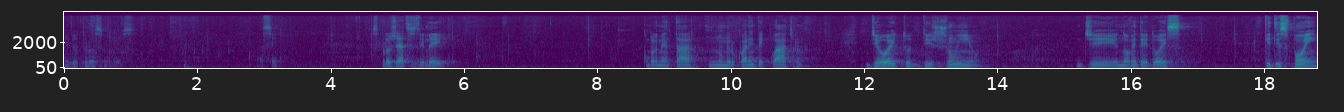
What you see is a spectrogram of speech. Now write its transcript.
O que eu trouxe, meu Deus? Assim. Os projetos de lei complementar número 44, de 8 de junho de 92, que dispõe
